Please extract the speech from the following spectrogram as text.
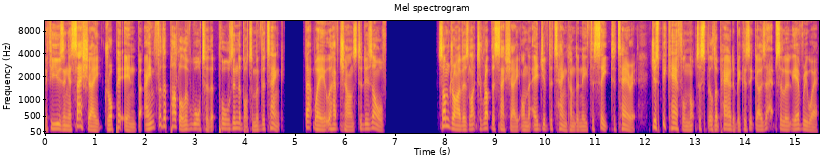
If you're using a sachet, drop it in, but aim for the puddle of water that pools in the bottom of the tank. That way it will have chance to dissolve. Some drivers like to rub the sachet on the edge of the tank underneath the seat to tear it. Just be careful not to spill the powder because it goes absolutely everywhere.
